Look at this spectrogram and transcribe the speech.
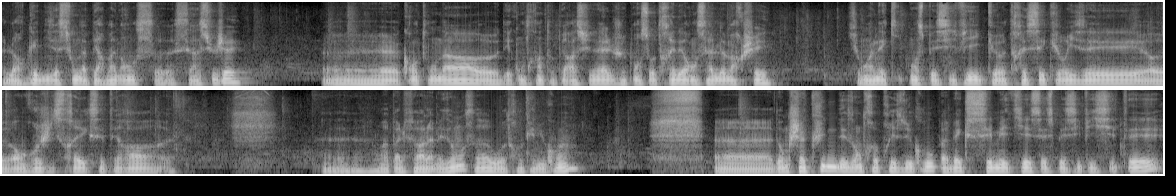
l'organisation de la permanence, c'est un sujet. Euh, quand on a euh, des contraintes opérationnelles, je pense aux traders en salle de marché, qui ont un équipement spécifique euh, très sécurisé, euh, enregistré, etc. Euh, on va pas le faire à la maison, ça, ou au troquet du coin. Euh, donc chacune des entreprises du groupe avec ses métiers, ses spécificités.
